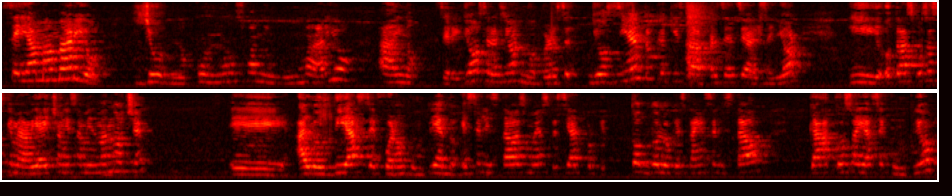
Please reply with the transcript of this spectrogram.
se llama Mario. Yo no conozco a ningún Mario. Ay, no, seré yo, seré el señor. No, pero yo siento que aquí está la presencia del señor. Y otras cosas que me había dicho en esa misma noche, eh, a los días se fueron cumpliendo. Ese listado es muy especial porque todo lo que está en ese listado, cada cosa ya se cumplió.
